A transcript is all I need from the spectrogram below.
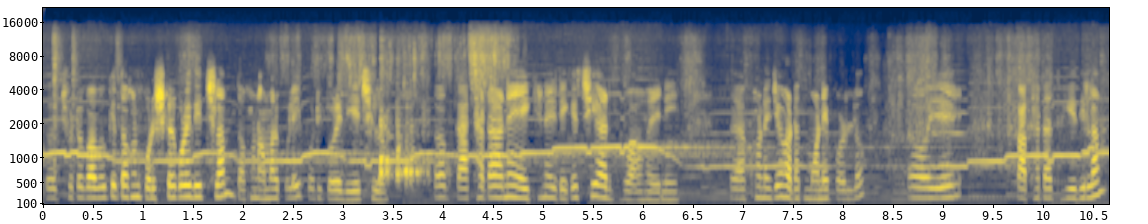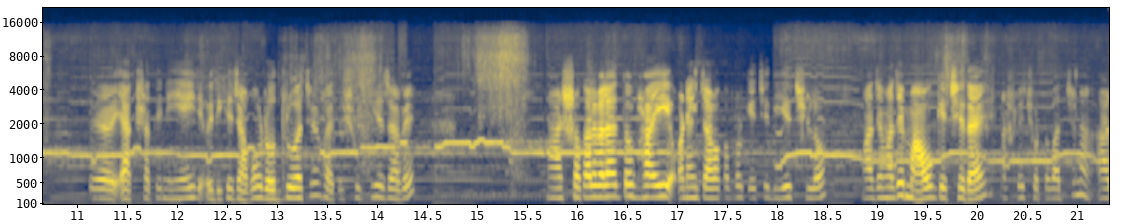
তো ছোট বাবুকে তখন পরিষ্কার করে দিচ্ছিলাম, তখন আমার কোলেই পটি করে দিয়েছিল তো গাছাটা আনে এইখানে রেখেছি আর ধোয়া হয়নি। তো এখন এই যে হঠাৎ মনে পড়ল, তো যে কাঁথাটা ধুয়ে দিলাম। একসাথে নিয়েই ওইদিকে যাব, রৌদ্র আছে, হয়তো শুকিয়ে যাবে। আর সকালবেলা তো ভাই অনেক জামা কাপড় কেচে দিয়েছিল, মাঝে মাঝে মাও কেচে দেয়, আসলে ছোট বাচ্চা না, আর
